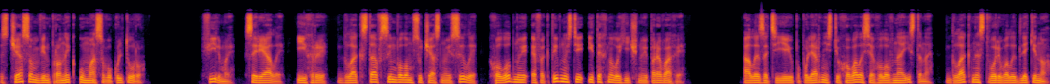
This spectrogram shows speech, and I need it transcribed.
З часом він проник у масову культуру. Фільми, серіали, ігри, Глак став символом сучасної сили, холодної ефективності і технологічної переваги. Але за цією популярністю ховалася головна істина Глак не створювали для кіно.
